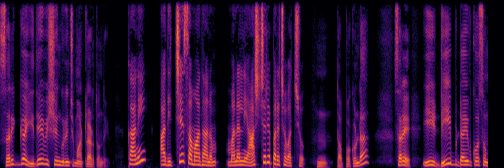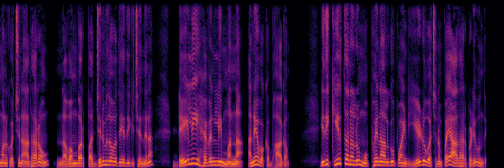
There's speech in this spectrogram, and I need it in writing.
సరిగ్గా ఇదే విషయం గురించి మాట్లాడుతుంది. కాని అదిచ్చే సమాధానం మనల్ని ఆశ్చర్యపరచవచ్చు. తప్పకుండా. సరే ఈ డీప్ డైవ్ కోసం మనకొచ్చిన ఆధారం నవంబర్ పద్దెనిమిదవ తేదీకి చెందిన డైలీ హెవెన్లీ మన్నా అనే ఒక భాగం. ఇది కీర్తనలు ముప్పై నాలుగు పాయింట్ ఏడు వచనంపై ఆధారపడి ఉంది.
